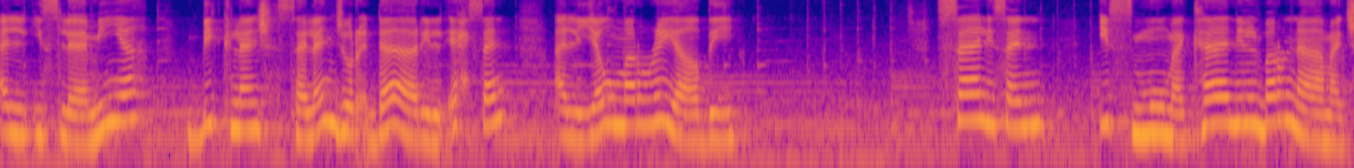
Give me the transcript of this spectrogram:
الإسلامية بكلنش سلنجر دار الإحسان اليوم الرياضي. ثالثا اسم مكان البرنامج.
